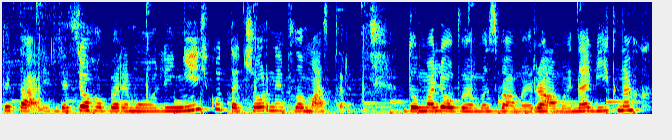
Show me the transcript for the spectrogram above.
деталі. Для цього беремо лінійку та чорний фломастер. Домальовуємо з вами рами на вікнах.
